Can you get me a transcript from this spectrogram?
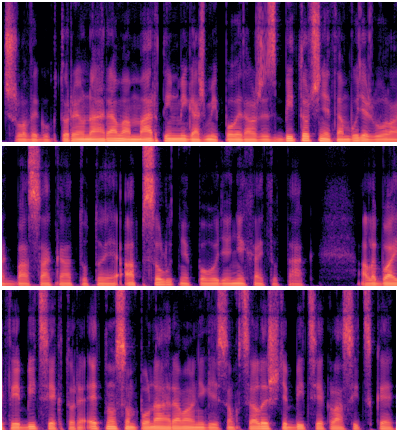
človek, u ktorého nahráva Martin Migaš mi povedal, že zbytočne tam budeš volať basaka, toto je absolútne v pohode, nechaj to tak. Alebo aj tie bicie, ktoré etno som ponahrával, niekde som chcel ešte bicie klasické,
